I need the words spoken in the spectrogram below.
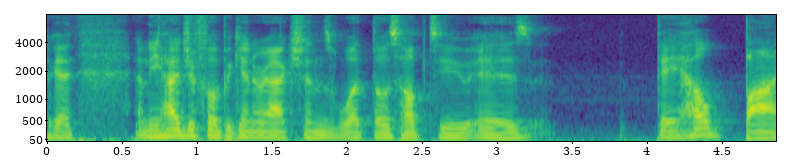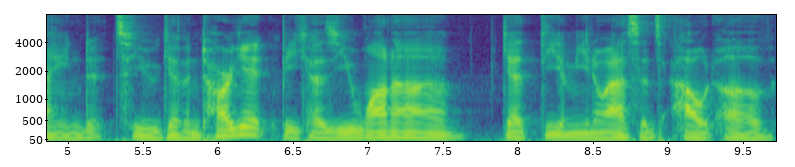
Okay, and the hydrophobic interactions, what those help do is they help bind to a given target because you want to get the amino acids out of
